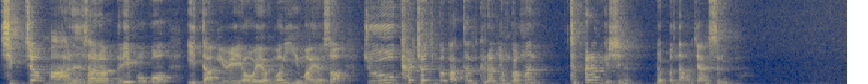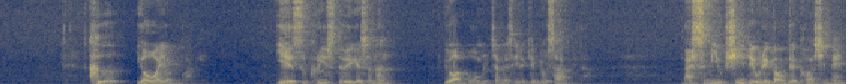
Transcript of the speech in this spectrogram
직접 많은 사람들이 보고 이 땅 위에 여호와 영광이 임하여서 쭉 펼쳐진 것 같은 그런 영광은 특별한 계시는 몇 번 나오지 않습니다. 그 여호와 영광이 예수 그리스도에게서는 요한복음 1장에서 이렇게 묘사합니다. 말씀이 육신이 되어 우리 가운데 거하심에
